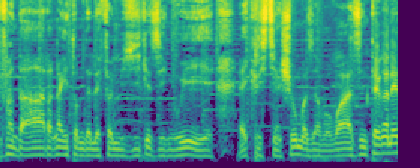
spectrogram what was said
fandaharagna eh, ehm, ah, amin'ny eh, alefa mzika egny oe cristien mazavazyaaaatyasaaatistaamy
